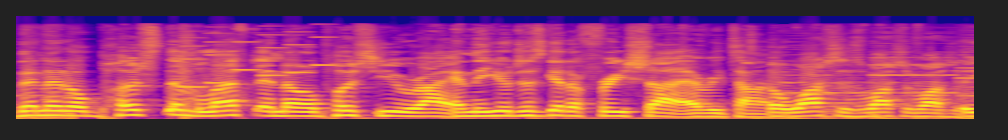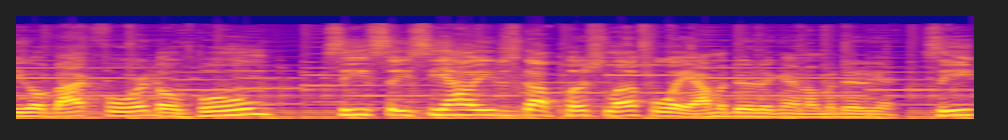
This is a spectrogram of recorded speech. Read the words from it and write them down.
then it'll push them left and it'll push you right and then you'll just get a free shot every time. So watch this watch this watch this. You go back forward go boom see so you see how he just got pushed left? Away i'm gonna do it again i'm gonna do it again. See?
